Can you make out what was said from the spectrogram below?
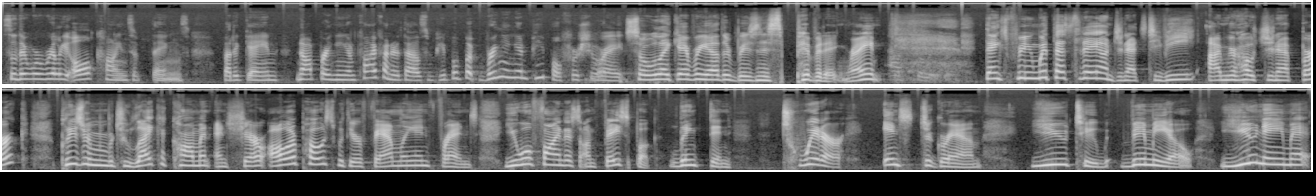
So there were really all kinds of things. But again, not bringing in 500,000 people, but bringing in people for sure. Right. So, like every other business, pivoting, right? Absolutely. Thanks for being with us today on Jeanette's TV. I'm your host, Jeanette Burke. Please remember to like, comment, and share all our posts with your family and friends. You will find us on Facebook, LinkedIn, Twitter, Instagram, YouTube, Vimeo, you name it,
